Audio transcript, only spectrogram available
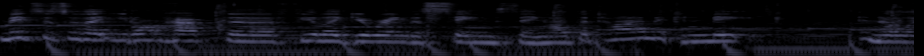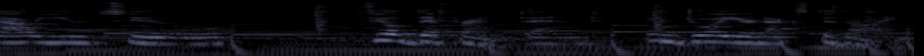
makes it so that you don't have to feel like you're wearing the same thing all the time. It can make and allow you to feel different and enjoy your next design.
